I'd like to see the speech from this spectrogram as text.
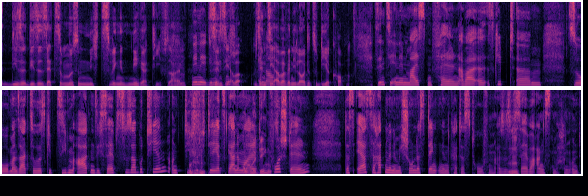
diese, diese Sätze müssen nicht zwingend negativ sein. Nee, nee, die sind sie nicht, aber sind genau. sie aber, wenn die Leute zu dir kommen? Sind sie in den meisten Fällen. Aber äh, es gibt ähm, so, man sagt so, es gibt sieben Arten, sich selbst zu sabotieren. Und die würde ich dir jetzt gerne mal Unbedingt. vorstellen. Das erste hatten wir nämlich schon, das Denken in Katastrophen, also sich mhm. selber Angst machen. Und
